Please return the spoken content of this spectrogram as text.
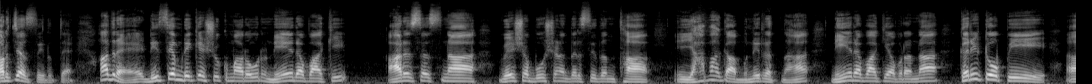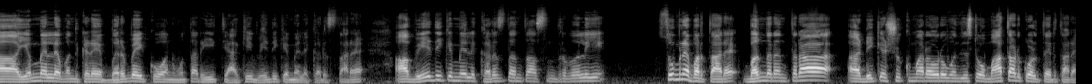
ವರ್ಚಸ್ ಇರುತ್ತೆ. ಆದರೆ D C M D K Shivakumar ಅವರು ನೇರವಾಗಿ ಆರ್ ಎಸ್ ಎಸ್ನ ವೇಷಭೂಷಣ ಧರಿಸಿದಂಥ ಯಾವಾಗ ಮುನಿರತ್ನ ನೇರವಾಗಿ ಅವರನ್ನು ಕರಿಟೋಪಿ ಎಂ ಎಲ್ ಎ ಒಂದು ಕಡೆ ಬರಬೇಕು ಅನ್ನುವಂಥ ರೀತಿಯಾಗಿ ವೇದಿಕೆ ಮೇಲೆ ಕರೆಸ್ತಾರೆ. ಆ ವೇದಿಕೆ ಮೇಲೆ ಕರೆಸಿದಂಥ ಸಂದರ್ಭದಲ್ಲಿ ಸುಮ್ಮನೆ ಬರ್ತಾರೆ. ಬಂದ ನಂತರ ಡಿ ಕೆ ಶಿವಕುಮಾರ್ ಅವರು ಒಂದಿಷ್ಟು ಮಾತಾಡ್ಕೊಳ್ತಾ ಇರ್ತಾರೆ.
